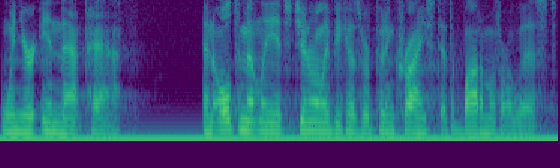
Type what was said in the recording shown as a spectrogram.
when you're in that path. And ultimately, it's generally because we're putting Christ at the bottom of our list.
